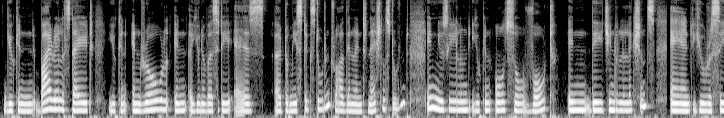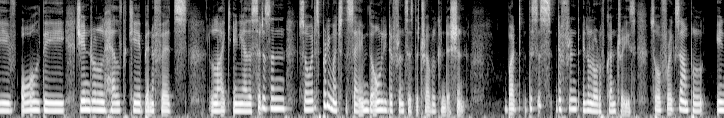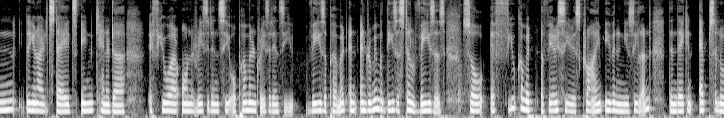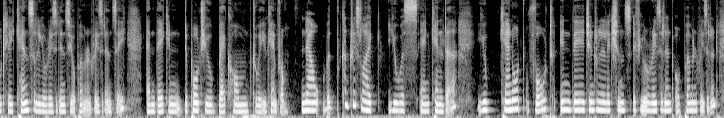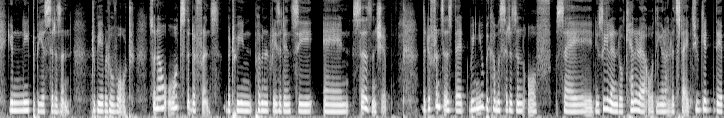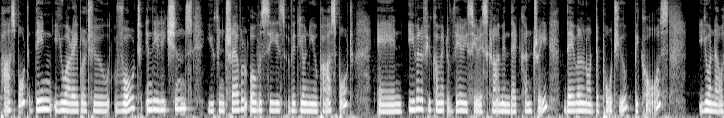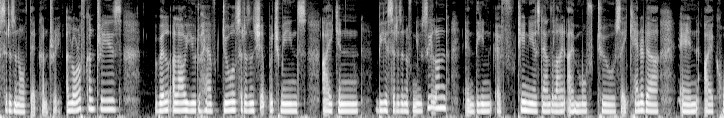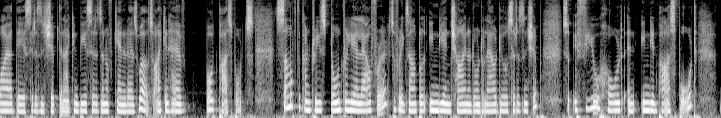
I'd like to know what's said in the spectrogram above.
you can buy real estate, you can enroll in a university as a domestic student rather than an international student. In New Zealand, you can also vote in the general elections and you receive all the general health care benefits like any other citizen. So it is pretty much the same. The only difference is the travel condition. But this is different in a lot of countries. So, for example, in the United States, in Canada, if you are on a residency or permanent residency visa permit and and remember these are still visas so if you commit a very serious crime even in New Zealand then they can absolutely cancel your residency or permanent residency and they can deport you back home to where you came from now with countries like US and Canada you cannot vote in their general elections if you're a resident or permanent resident you need to be a citizen to be able to vote so, now what's the difference between permanent residency and citizenship? The difference is that when you become a citizen of, say, New Zealand or Canada or the United States, you get their passport. Then you are able to vote in the elections. You can travel overseas with your new passport. And even if you commit a very serious crime in that country, they will not deport you because you are now a citizen of that country. A lot of countries will allow you to have dual citizenship, which means I can be a citizen of New Zealand and then if 10 years down the line I move to say Canada and I acquire their citizenship then I can be a citizen of Canada as well. So I can have both passports. Some of the countries don't really allow for it. So for example India and China don't allow dual citizenship. So if you hold an Indian passport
